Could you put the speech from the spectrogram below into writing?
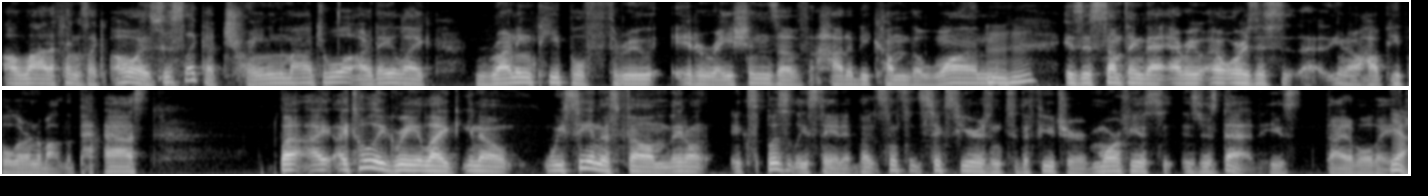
a lot of things. Like, oh, is this like a training module? Are they like running people through iterations of how to become the one? Mhm. Is this something that every, or is this uh, you know how people learn about the past? But I I totally agree. Like you know. We see in this film, they don't explicitly state it, but since it's six years into the future, Morpheus is just dead. He's died of old age Yeah.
